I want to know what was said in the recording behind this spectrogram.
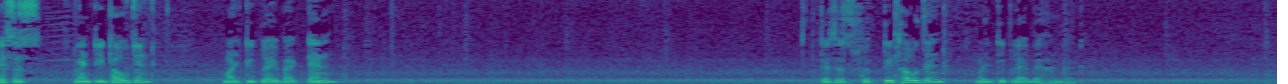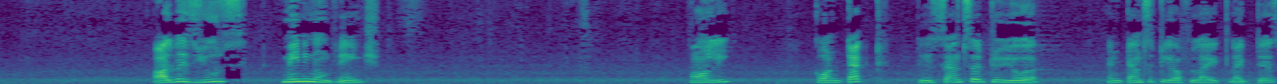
this is 20000 multiply by 10 this is 50000 multiply by 100 always use minimum range only. Contact the sensor to your intensity of light like this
